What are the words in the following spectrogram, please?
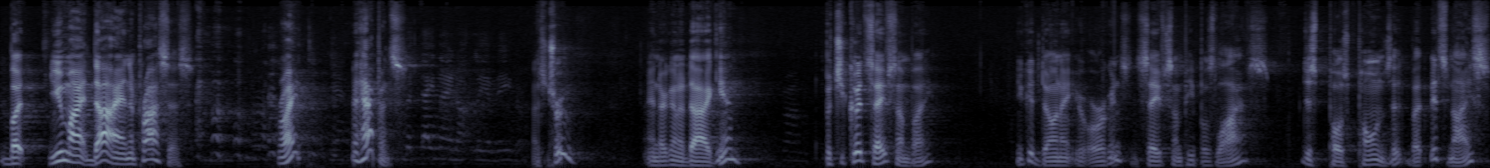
but you might die in the process. Right? It happens. That's true. And they're going to die again. But you could save somebody. You could donate your organs and save some people's lives. Just postpones it, but it's nice.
